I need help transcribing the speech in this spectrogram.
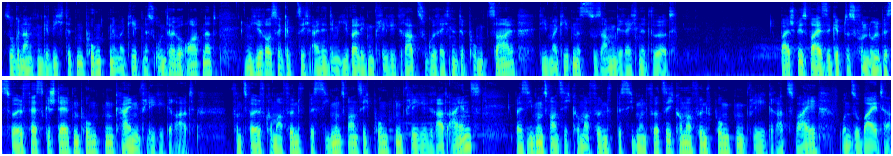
sogenannten gewichteten Punkten im Ergebnis untergeordnet und hieraus ergibt sich eine dem jeweiligen Pflegegrad zugerechnete Punktzahl, die im Ergebnis zusammengerechnet wird. Beispielsweise gibt es von 0 bis 12 festgestellten Punkten keinen Pflegegrad, von 12,5 bis 27 Punkten Pflegegrad 1, bei 27,5 bis 47,5 Punkten Pflegegrad 2 und so weiter.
